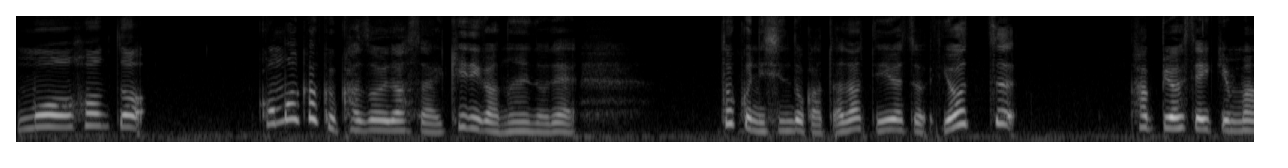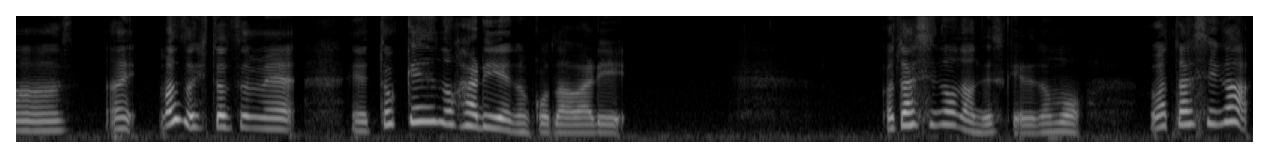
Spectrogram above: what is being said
もうほんと、細かく数え出したらキリがないので、特にしんどかったなっていうやつを4つ発表していきます。はい。まず1つ目、え時計の針へのこだわり。私のなんですけれども、私が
